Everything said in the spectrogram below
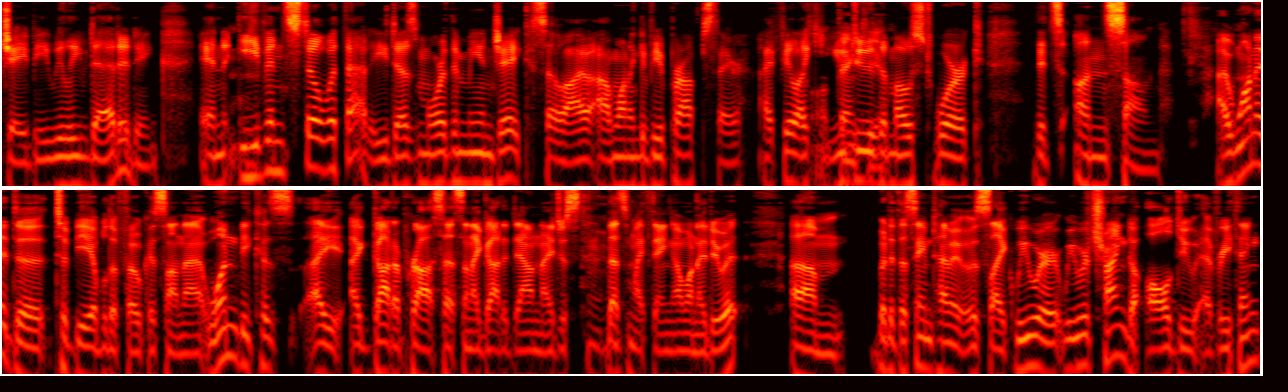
JB, we leave to editing, and Mhm. even still with that, he does more than me and Jake. So I, I want to give you props there. I feel like Well, you do you. the most work that's unsung. I wanted to to be able to focus on that one because I I got a process and I got it down. And I just Mhm. that's my thing. I want to do it. Um, but at the same time, it was like we were we were trying to all do everything.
